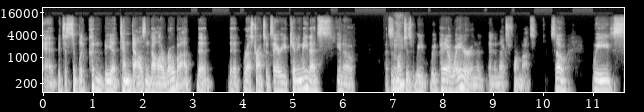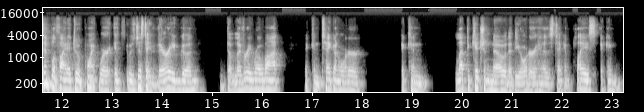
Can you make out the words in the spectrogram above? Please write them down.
And it just simply couldn't be a ten thousand dollar robot that that restaurants would say, "Are you kidding me? That's you know, that's as mm-hmm. much as we we pay a waiter in the in the next four months." So we simplified it to a point where it, it was just a very good delivery robot. It can take an order, it can let the kitchen know that the order has taken place. It can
